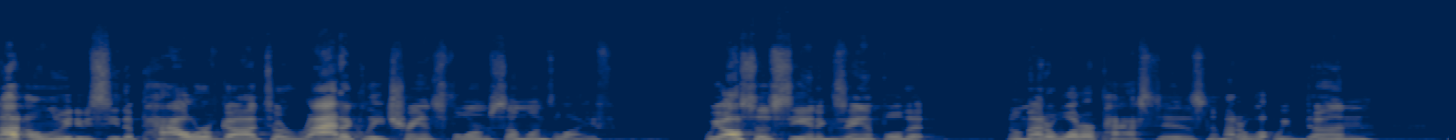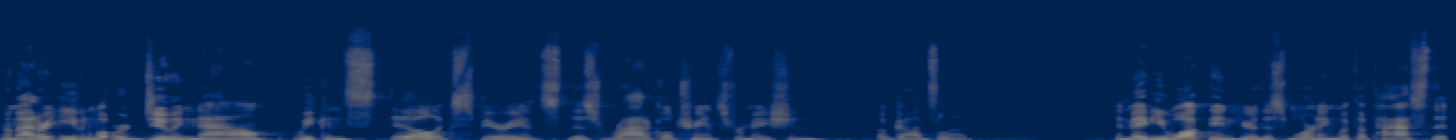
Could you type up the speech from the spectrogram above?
not only do we see the power of God to radically transform someone's life, we also see an example that no matter what our past is, no matter what we've done, no matter even what we're doing now, we can still experience this radical transformation of God's love. And maybe you walked in here this morning with a past that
